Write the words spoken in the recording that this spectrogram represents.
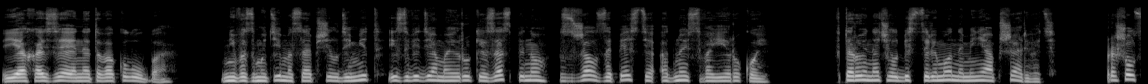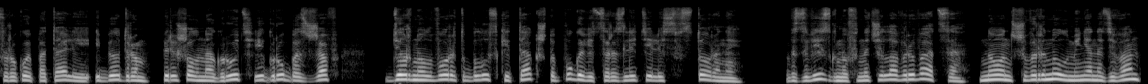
«Я хозяин этого клуба», — невозмутимо сообщил Демид и, заведя мои руки за спину, сжал запястье одной своей рукой. Второй начал бесцеремонно меня обшаривать. Прошелся рукой по талии и бедрам, перешел на грудь и, грубо сжав, дернул ворот блузки так, что пуговицы разлетелись в стороны. Взвизгнув, начала вырываться, но он швырнул меня на диван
